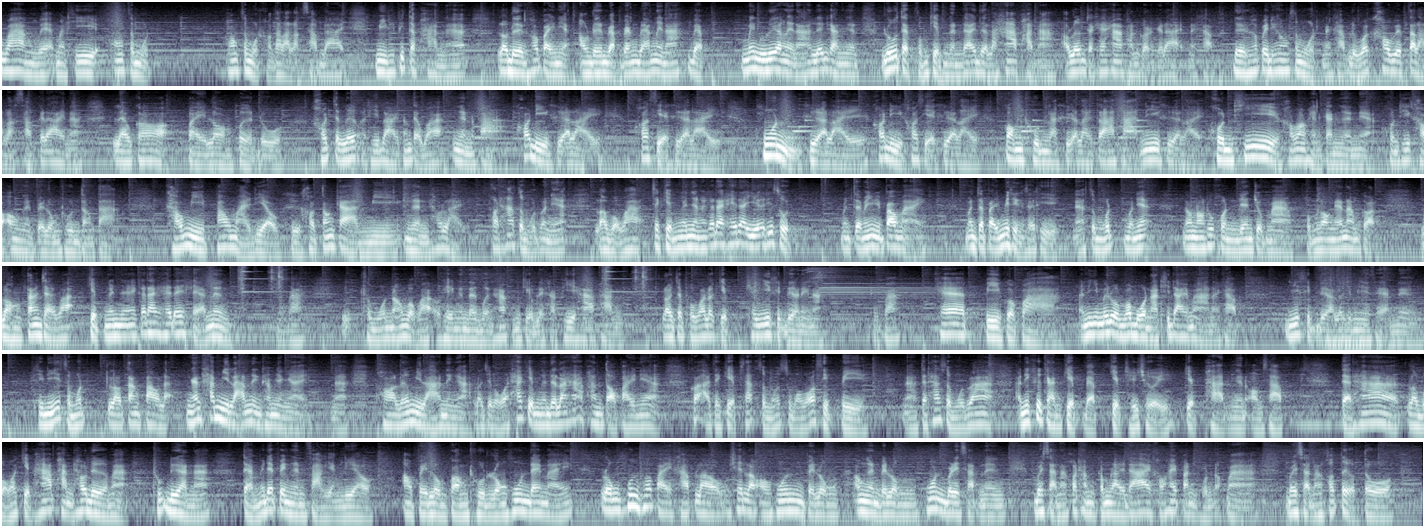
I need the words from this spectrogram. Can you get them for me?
ว่างๆแวะมาที่ห้องสมุดห้องสมุดของตลาดหลักทรัพย์ได้ มีพิพิธภัณฑ์นะฮะเราเดินเข้าไปเนี่ยเอาเดินแบบแบงค์ๆเลยนะแบบไม่รู้เรื่องเลยนะ เรื่องการเงินรู้แต่ผมเก็บเงินได้เดือนละ 5,000อะเอาเริ่มจากแค่ 5,000 ก่อนก็ได้นะครับเดินเข้าไปที่ห้องสมุดนะครับหรือว่าเข้าเว็บตลาดหลักทรัพย์ก็ได้นะ แล้วก็ไปลองเปิดดู เขาจะเริ่มอธิบายตั้งแต่ว่าเงินฝากข้อดีคืออะไร ข้อเสียคืออะไร หุ้นคืออะไร ข้อดีข้อเสียคืออะไร กองทุนล่ะคืออะไรตราสารหนี้คืออะไร คนที่เขาวางแผนการเงินเนี่ยคนที่เขาเอาเงินไปลงทุนต่างๆ เขามีเป้าหมายเดียว คือเขาต้องการมีเงินเท่าไหร่ เพราะถ้าสมมติวันนี้เราบอกว่าจะเก็บเงินยังไงก็ได้ให้ได้เยอะที่สุด มันจะไม่มีเป้าหมาย มันจะไปไม่ถึงสักทีนะสมมติวันนี้น้องๆทุกคนเรียนจบมา ผมลองแนะนำก่อน ลองตั้งใจว่าเก็บเงินยังไงก็ได้ให้ได้แสนหนึ่งถูกปะสมมติน้องบอกว่าโอเคเงินเดือนหมื่นห้าผมเก็บเลยครับพี่ห้าพันเราจะพบว่าเราเก็บแค่ 20 เดือนเองนะ ถูกปะแค่ปีกว่าๆ อันนี้ยังไม่รวมว่าโบนัสที่ได้มานะครับ 20 เดือนเราจะมีแสนหนึ่ง ทีนี้สมมติเราตั้งเป้าแล้วงั้นถ้ามีล้านหนึ่งทำยังไงนะ พอเริ่มมีล้านหนึ่งอะเราจะบอกว่าถ้าเก็บเงินเดือนละ 5,000 ต่อไปเนี่ย ก็อาจจะเก็บสักสมมติสมมติว่า 10 ปีนะ แต่ถ้าสมมุติว่าอันนี้คือการเก็บแบบเก็บเฉยๆ เก็บผ่านเงินออมทรัพย์ แต่ถ้าเราบอกว่าเก็บ 5,000 เท่าเดิมอะทุกเดือนนะ แต่ไม่ได้เป็นเงินฝากอย่างเดียว เอาไปลงกองทุนลงหุ้นได้ไหม ลงหุ้นทั่วไปครับ เราเช่นเราเอาหุ้นไปลงเอาเงินไปลงหุ้นบริษัทหนึ่งบริษัทนั้นเขาทำกำไรได้เขาให้ปันผลออกมา บริษัทนั้นเขาเติบโต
